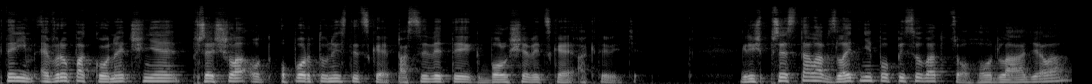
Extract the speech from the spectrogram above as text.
kterým Evropa konečně přešla od oportunistické pasivity k bolševické aktivitě. Když přestala vzletně popisovat, co hodlá dělat,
